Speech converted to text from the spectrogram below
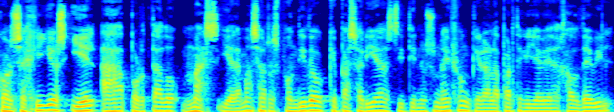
consejillos y él ha aportado más y además ha respondido qué pasaría si tienes un iPhone, que era la parte que yo había dejado débil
